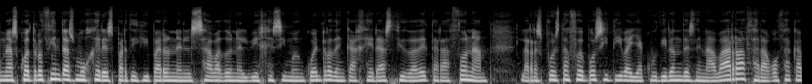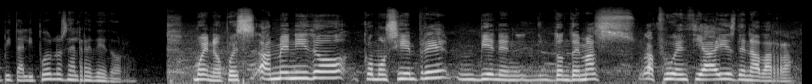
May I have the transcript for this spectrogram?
Unas 400 mujeres participaron el sábado en el vigésimo encuentro de encajeras Ciudad de Tarazona. La respuesta fue positiva y acudieron desde Navarra, Zaragoza capital y pueblos de alrededor. Bueno, pues han venido, como siempre, vienen donde más afluencia hay es de Navarra,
